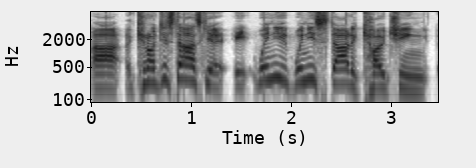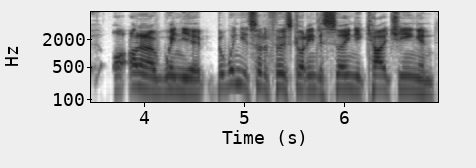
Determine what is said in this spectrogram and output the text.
uh, can I just ask you, when you when you started coaching, I don't know when you, but when you sort of first got into senior coaching and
